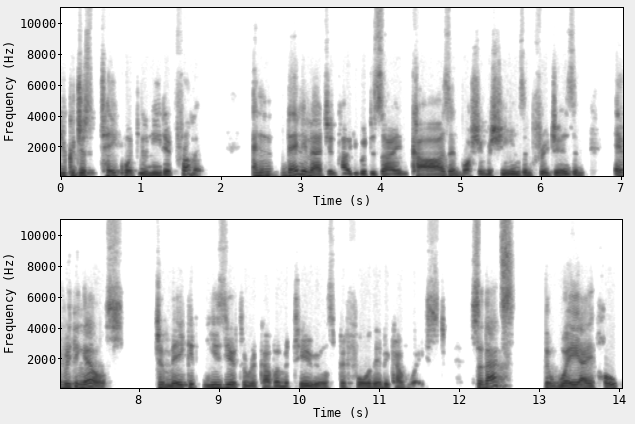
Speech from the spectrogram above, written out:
you could just take what you needed from it. And then imagine how you would design cars and washing machines and fridges and everything else to make it easier to recover materials before they become waste. So that's the way I hope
